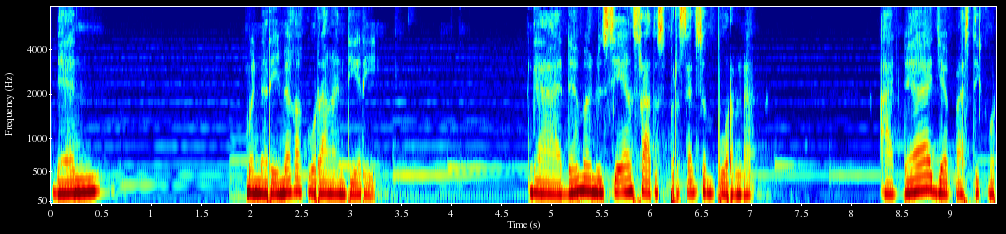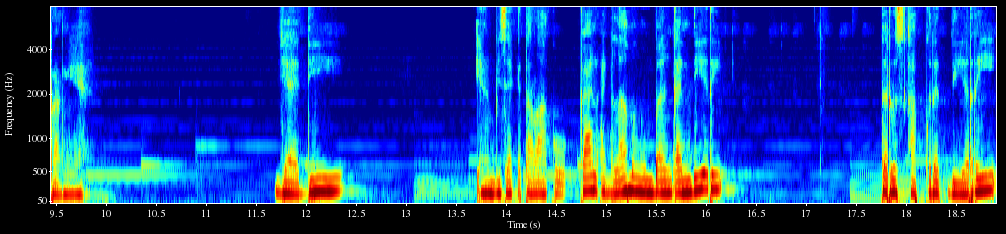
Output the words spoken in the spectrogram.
Dan menerima kekurangan diri. Gak ada manusia yang 100% sempurna. Ada aja pasti kurangnya. Jadi, yang bisa kita lakukan adalah mengembangkan diri. Terus upgrade diri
